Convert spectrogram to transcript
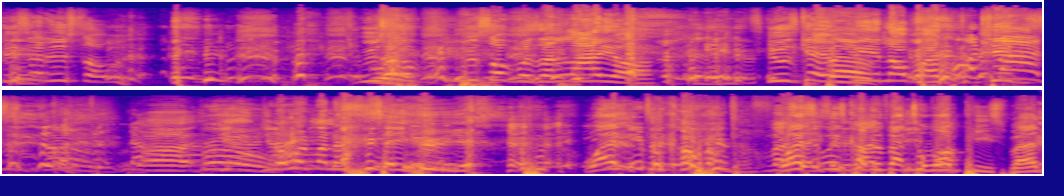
He said Usopp. Usopp, Usopp was a liar. He was getting Bro. beaten up by One kids. man. No. Uh, you, you know when man has to say who? Yeah. Why is it To come up the fact Why that is it always in coming like back to Bieber. One Piece, man?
